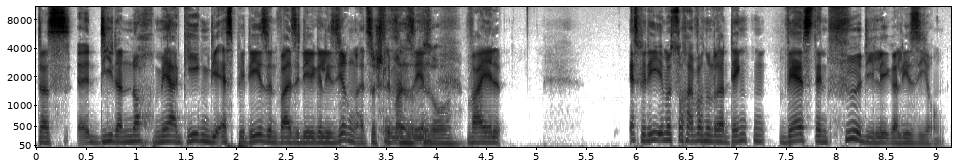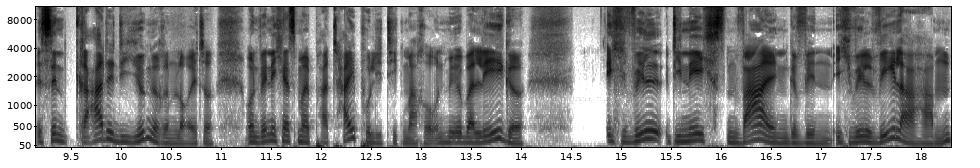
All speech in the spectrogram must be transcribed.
dass äh, die dann noch mehr gegen die SPD sind, weil sie die Legalisierung als so schlimm ansehen. Weil SPD, ihr müsst doch einfach nur daran denken, wer ist denn für die Legalisierung? Es sind gerade die jüngeren Leute. Und wenn ich jetzt mal Parteipolitik mache und mir überlege, ich will die nächsten Wahlen gewinnen, ich will Wähler haben,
